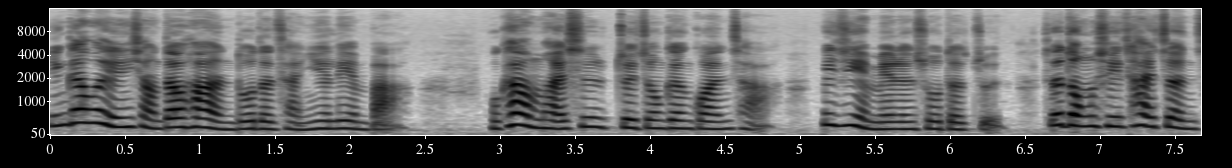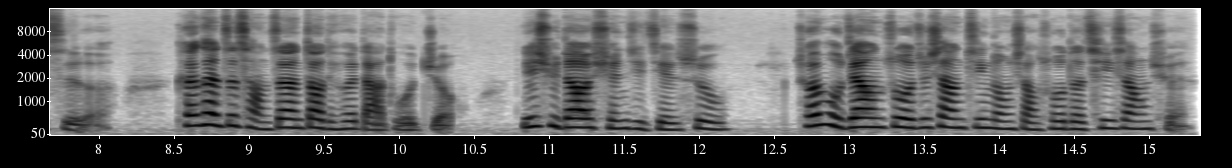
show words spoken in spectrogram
应该会影响到它很多的产业链吧。我看我们还是追踪跟观察，毕竟也没人说得准，这东西太政治了。看看这场战到底会打多久？也许到选举结束，川普这样做就像金融小说的七伤拳，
